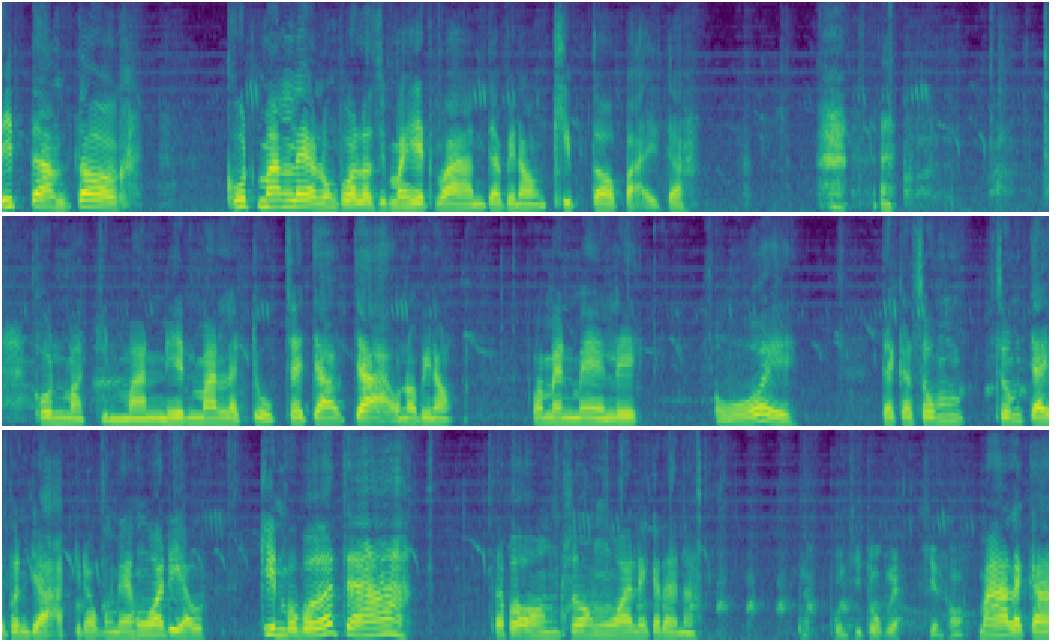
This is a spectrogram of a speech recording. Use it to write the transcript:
ติดตามต่อคุดมันแล้วลุงพรเราสิมาเห็ดหวานจ้ะพี่น้องคลิปต่อไปจ้ะคนมากินมันเห็นมันละจูบใช่เจ้าเจ้าเนาะพี่น้อง ว่าแม่นแม่เล็ก โอ้ย แต่กระสมสมใจเพิ่นอยากกินดอกบางได้หัวเดียว กินบ่เบิดจ้าถ้าพออองสองหัวนี่ก็ได้นะพนชีตกเลยเขียนห้องมาและกา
